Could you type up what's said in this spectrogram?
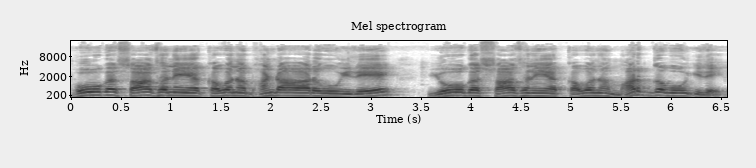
ಭೋಗ ಸಾಧನೆಯ ಕವನ ಭಂಡಾರವೂ ಇದೆ, ಯೋಗ ಸಾಧನೆಯ ಕವನ ಮಾರ್ಗವೂ ಇದೆ.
